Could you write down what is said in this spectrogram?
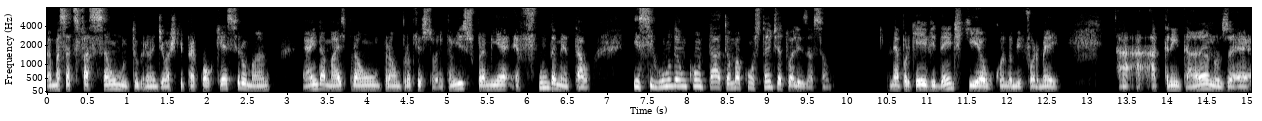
é uma satisfação muito grande, eu acho que para qualquer ser humano, é ainda mais para um, um professor. Então isso para mim é, é fundamental. E segundo é um contato, é uma constante atualização, né? porque é evidente que eu, quando me formei há, há 30 anos, é,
